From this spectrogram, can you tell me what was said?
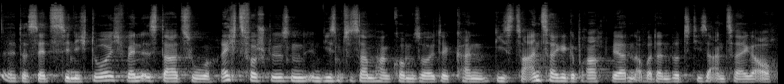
Äh, das setzt sie nicht durch. Wenn es dazu Rechtsverstößen in diesem Zusammenhang kommen sollte, kann dies zur Anzeige gebracht werden, aber dann wird diese Anzeige auch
